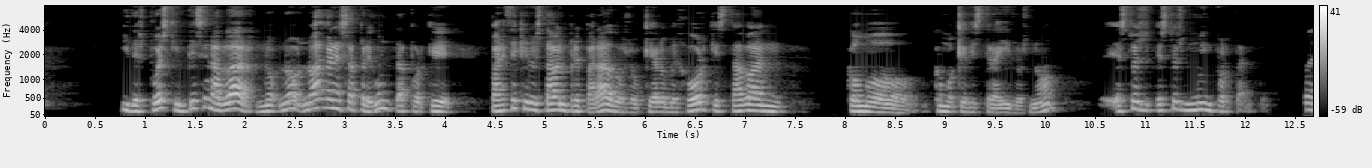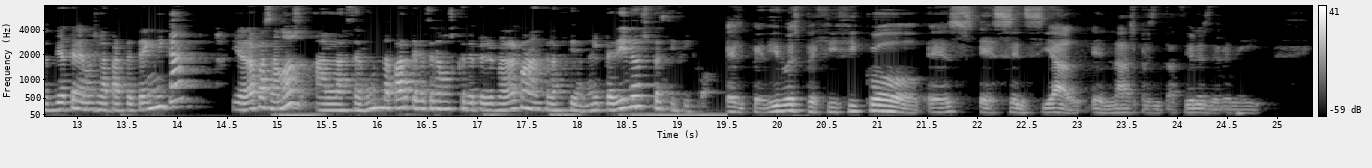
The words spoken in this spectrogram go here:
y después que empiecen a hablar. No, no, no hagan esa pregunta porque parece que no estaban preparados o que a lo mejor que estaban como, como que distraídos, ¿no? Esto es, esto es muy importante. Pues ya tenemos la parte técnica y ahora pasamos a la segunda parte que tenemos que preparar con antelación, el pedido específico. El pedido específico es esencial en las presentaciones de BNI.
